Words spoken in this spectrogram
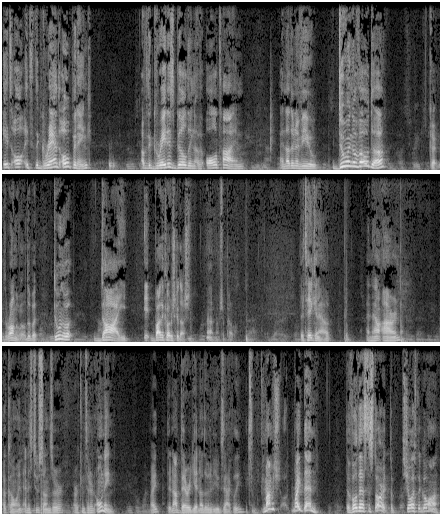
It's all. It's the grand opening of the greatest building of all time. Another Nadav doing a voda. Okay, the wrong voda, but doing a die it, by the Kodesh Kaddish. Ah, not. They're taken out, and now Aaron, Hakohen, and his two sons are, are considered onain. Right? They're not buried yet. another Avihu exactly. It's right then. The voda has to start. The show has to go on.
